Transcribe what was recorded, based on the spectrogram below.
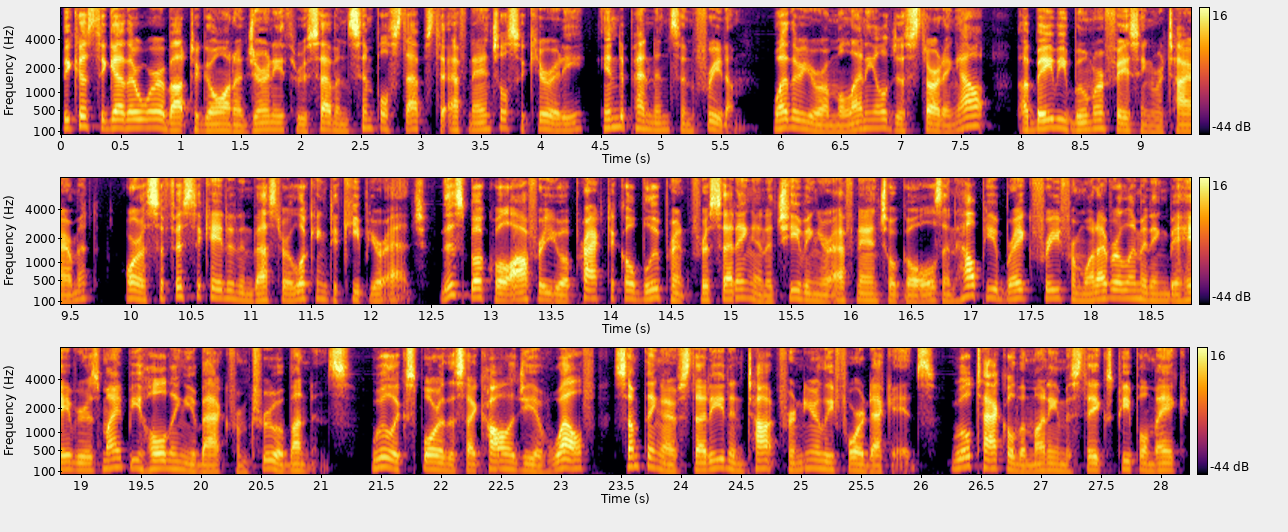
because together we're about to go on a journey through seven simple steps to financial security, independence, and freedom. Whether you're a millennial just starting out, a baby boomer facing retirement, or a sophisticated investor looking to keep your edge. This book will offer you a practical blueprint for setting and achieving your financial goals and help you break free from whatever limiting behaviors might be holding you back from true abundance. We'll explore the psychology of wealth, something I've studied and taught for nearly four decades. We'll tackle the money mistakes people make,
